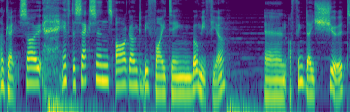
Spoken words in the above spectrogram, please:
Okay, so if the Saxons are going to be fighting Bohemia, and I think they should,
